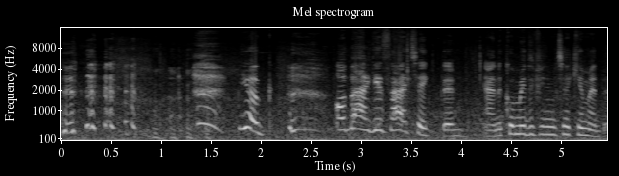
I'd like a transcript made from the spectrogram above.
Yok, o belgesel çekti. Yani komedi filmi çekemedi.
